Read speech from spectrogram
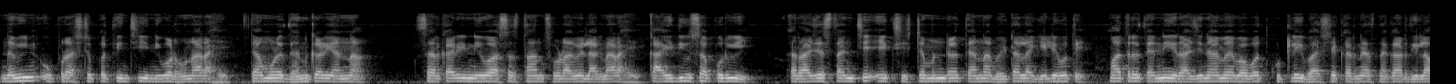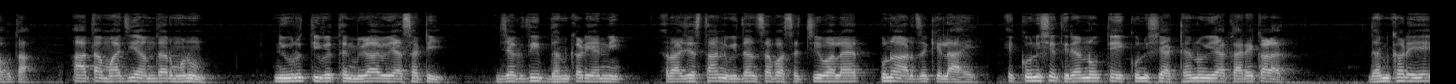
नवीन उपराष्ट्रपतींची निवड होणार आहे. त्यामुळे धनखड यांना सरकारी निवासस्थान सोडावे लागणार आहे. काही दिवसापूर्वी राजस्थानचे एक शिष्टमंडळ त्यांना भेटायला गेले होते. मात्र त्यांनी राजीनाम्याबाबत कुठलेही भाष्य करण्यास नकार दिला होता. आता माजी आमदार म्हणून निवृत्तीवेतन मिळावे यासाठी जगदीप धनखड यांनी राजस्थान विधानसभा सचिवालयात पुन्हा अर्ज केला आहे. एकोणीसशे त्र्याण्णव ते एकोणीसशे अठ्ठ्याण्णव या कार्यकाळात धनखड हे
